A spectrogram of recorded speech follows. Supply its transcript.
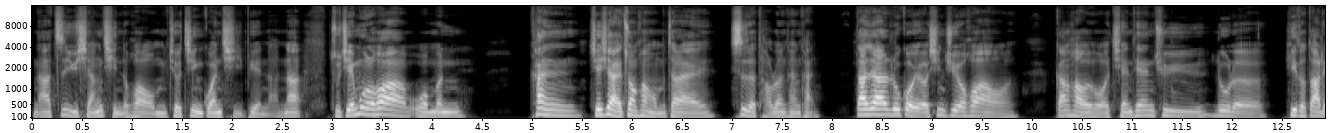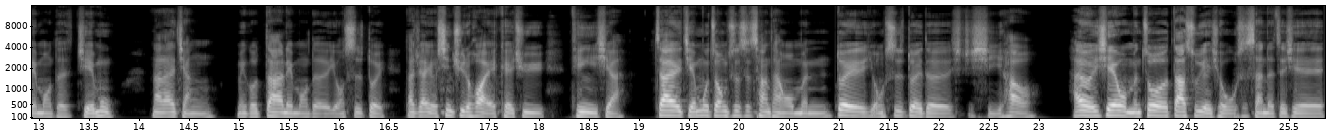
那至于详情的话，我们就静观其变了。那主节目的话，我们看接下来状况，我们再来试着讨论看看。大家如果有兴趣的话哦，刚好我前天去录了。h i t 大联盟的节目，那来讲美国大联盟的勇士队，大家有兴趣的话也可以去听一下。在节目中就是畅谈我们对勇士队的喜好，还有一些我们做大叔野球五十三的这些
